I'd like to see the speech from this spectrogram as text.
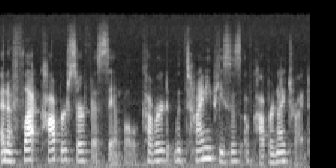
and a flat copper surface sample covered with tiny pieces of copper nitride.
